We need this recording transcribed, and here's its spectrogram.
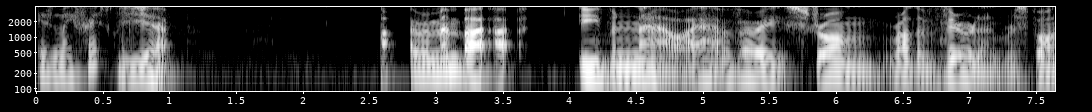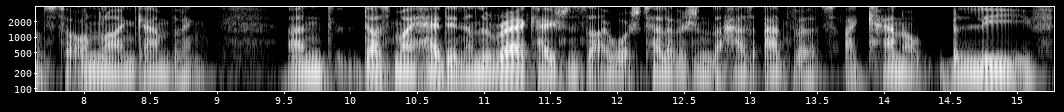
Is my first question. Yeah. I, I remember, I, even now, I have a very strong, rather virulent response to online gambling and does my head in. On the rare occasions that I watch television that has adverts, I cannot believe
